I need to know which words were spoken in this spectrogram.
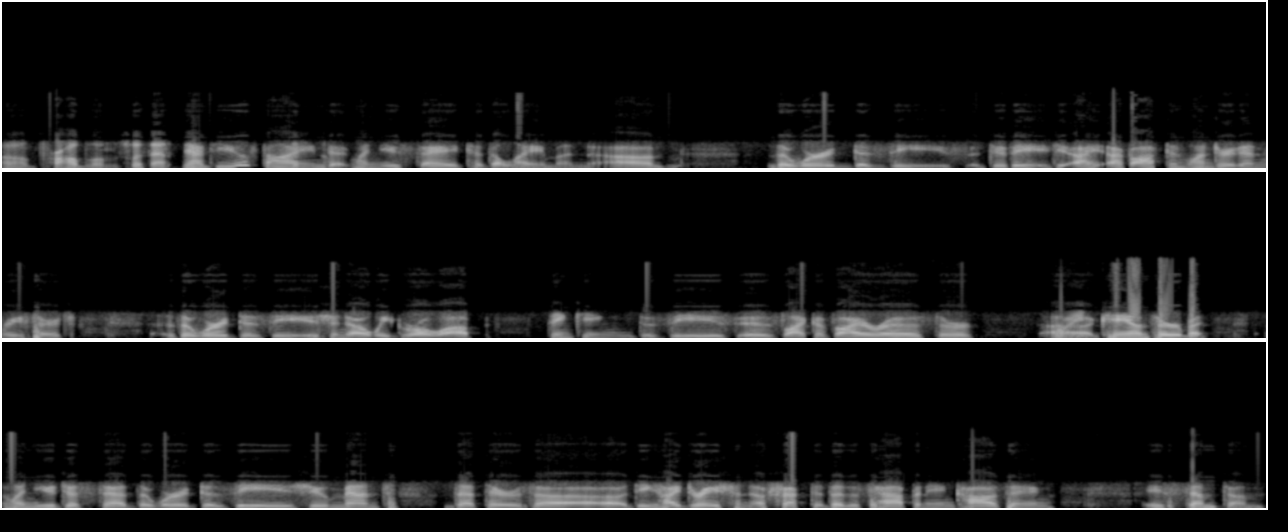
uh, problems with that. Now, do you find system. that when you say to the layman uh, mm-hmm. the word disease, do they? Do, I, I've often wondered in research the word disease. You know, we grow up thinking disease is like a virus or right. cancer, but when you just said the word disease, you meant that there's a, dehydration effect that is happening causing a symptom.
